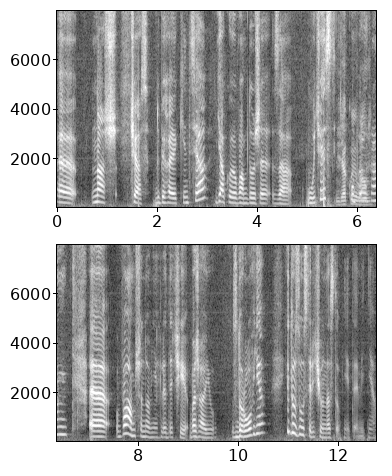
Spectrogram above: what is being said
Е, наш час добігає кінця. Дякую вам дуже за участь Дякую у програмі. Вам. вам, шановні глядачі, бажаю здоров'я і до зустрічі в наступній темі дня.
